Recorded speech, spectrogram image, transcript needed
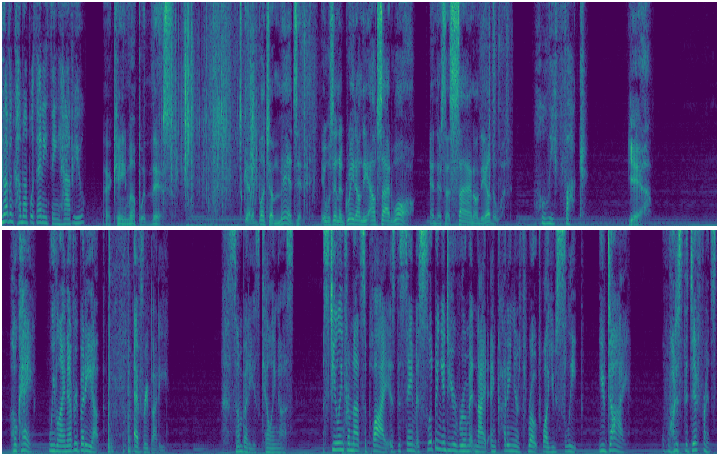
You haven't come up with anything, have you? I came up with this. It's got a bunch of meds in it. It was in a grate on the outside wall, and there's a sign on the other one. Holy fuck. Yeah. Okay, we line everybody up. Everybody. Somebody is killing us. Stealing from that supply is the same as slipping into your room at night and cutting your throat while you sleep. You die. What is the difference?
